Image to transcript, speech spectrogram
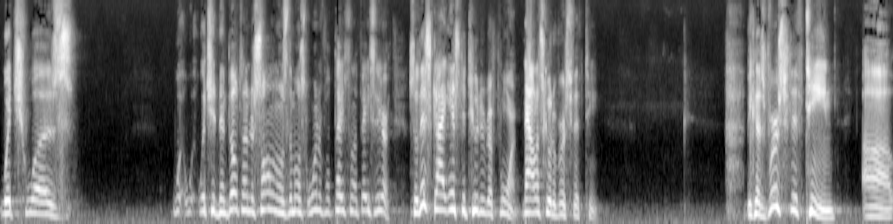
which was which had been built under Solomon, was the most wonderful place on the face of the earth. So this guy instituted reform. Now let's go to verse 15. Because verse 15, uh,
